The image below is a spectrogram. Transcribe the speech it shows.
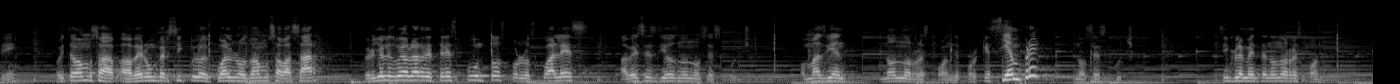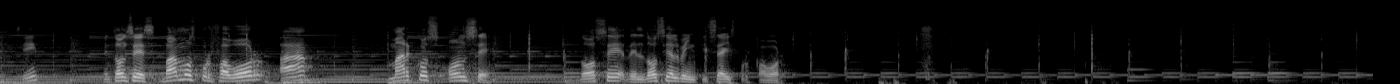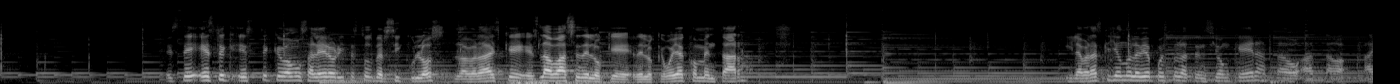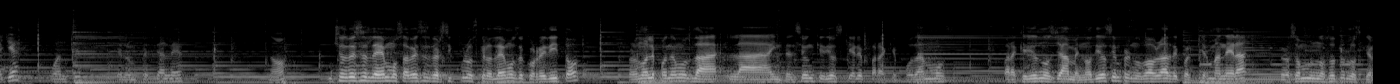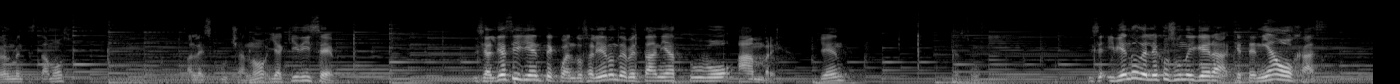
¿sí? Ahorita vamos a, a ver un versículo del cual nos vamos a basar, pero yo les voy a hablar de tres puntos por los cuales a veces Dios no nos escucha, o más bien no nos responde, porque siempre nos escucha, simplemente no nos responde. ¿sí? Entonces, vamos por favor a Marcos 11, 12, del 12 al 26, por favor. Este, este, este que vamos a leer ahorita, estos versículos, la verdad es que es la base de lo que, de lo que voy a comentar. Y la verdad es que yo no le había puesto la atención que era hasta, hasta ayer o antes que lo empecé a leer. ¿no? Muchas veces leemos a veces versículos que los leemos de corridito, pero no le ponemos la, la, intención que Dios quiere para que podamos, para que Dios nos llame. ¿no? Dios siempre nos va a hablar de cualquier manera, pero somos nosotros los que realmente estamos a la escucha. ¿no? Y aquí dice, dice, al día siguiente cuando salieron de Betania tuvo hambre. ¿Quién? Dice, y viendo de lejos una higuera que tenía hojas,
